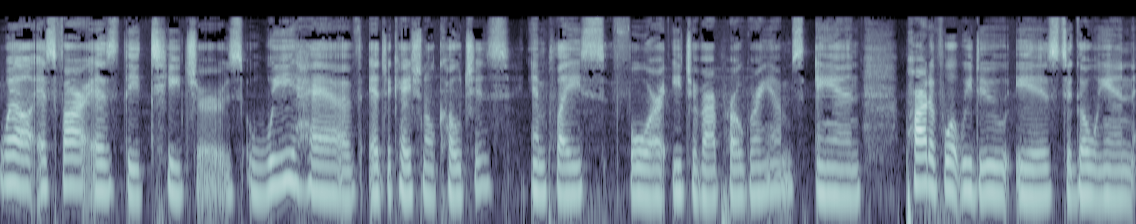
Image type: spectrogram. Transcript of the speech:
Well as far as the teachers we have educational coaches in place for each of our programs. And part of what we do is to go in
